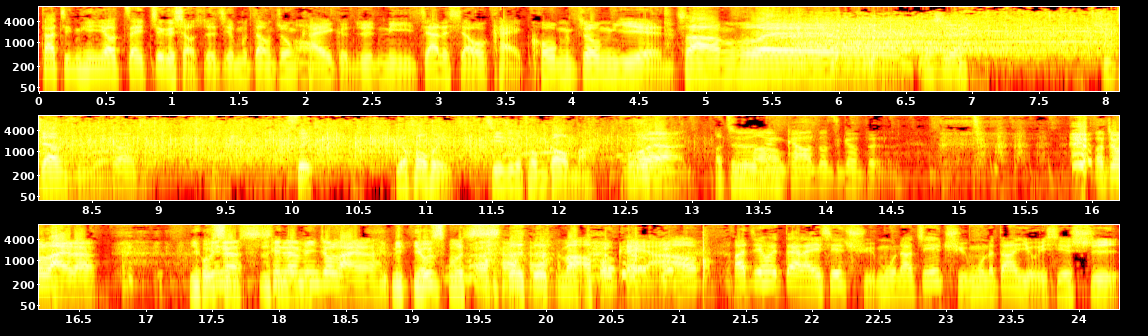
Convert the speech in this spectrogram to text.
他今天要在这个小时的节目当中哦开一个就是你家的小凯空中演唱会，不是，是这样子的，对，所以有后悔接这个通告吗？不会啊，啊真的吗能看到豆子哥本人，我就来了，有什么事吗？拼了命就来了。你 有什么事吗？OK，好，他今天会带来一些曲目。那这些曲目呢，当然有一些是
